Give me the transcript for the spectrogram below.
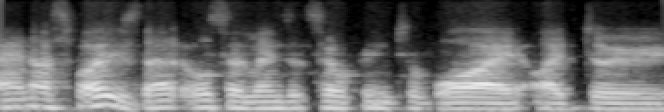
and I suppose that also lends itself into why I do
